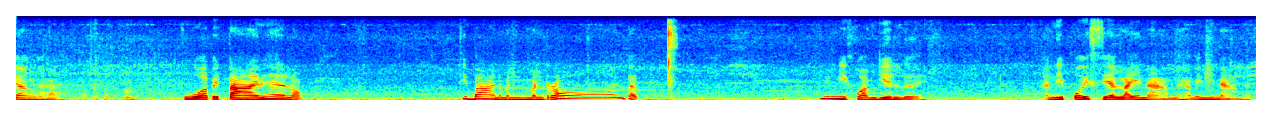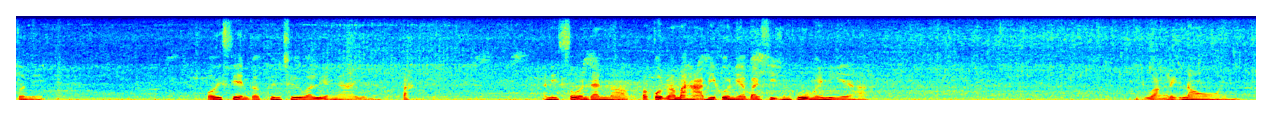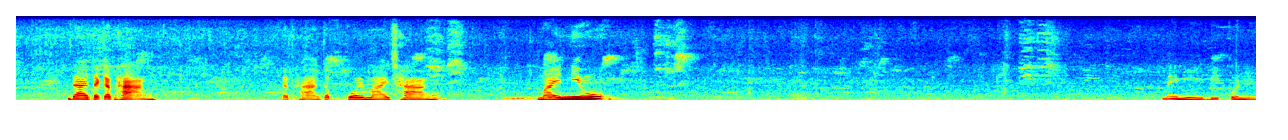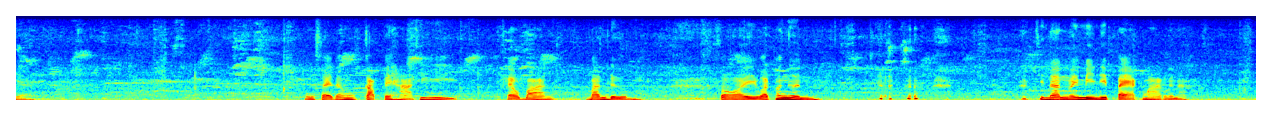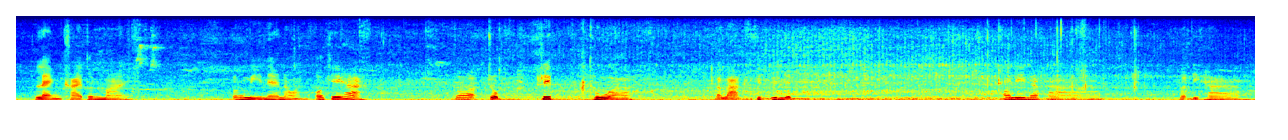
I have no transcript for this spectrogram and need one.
ยังอะค่ะกลัวไปตายไม่ใช่หรอก ที่บ้านมันมันร้อนแบบ ไม่มีความเย็นเลย อันนี้โป้ยเซียนไร้หนามนะคะ ไม่มีหนามนะต้นนี้ โป้ยเซียนก็ขึ้นชื่อว่าเลี้ยงง่ายอยู่นะปะอันนี้โซนด้านนอก ปรากฏว่ามาหาบีโกเนียใบสีชมพูไม่มีนะคะผิดหวังเล็กน้อย ได้แต่กระถาง กระถางกับกล้วยไม้ช้าง ไม้นิ้วไม่มีบีโกเนีย สงสัยต้องกลับไปหาที่แถวบ้านบ้านเดิม ซอยวัดพระเงิน ที่นั่นไม่มีนี่แปลกมากเลยนะ แหล่งขายต้นไม้ ต้องมีแน่นอน โอเคค่ะ ก็จบทริปทัวร์ตลาดฟิตวิลเลจเท่านี้นะคะ สวัสดีค่ะ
